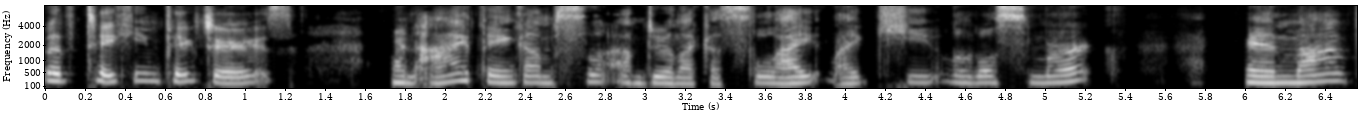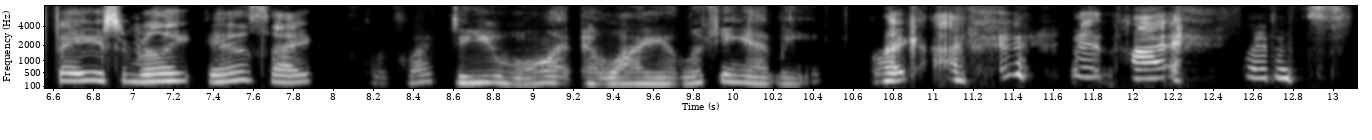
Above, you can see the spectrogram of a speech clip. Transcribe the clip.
with taking pictures and I think I'm sl- I'm doing like a slight like cute little smirk and my face really is like what do you want and why are you looking at me? Like I, and I it is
